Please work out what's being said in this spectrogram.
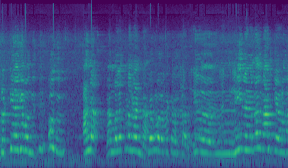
ಗಟ್ಟಿಯಾಗಿ ಬಂದಿದ್ದೆ ಹೌದು ಅಣ್ಣ ನಮ್ಮ ಲಕ್ಷ್ಮಣ್ ಅಣ್ಣ. ಬೆಂಬಲ ಕೊಟ್ಟು ಅಂತಾರೆ ಇದು ನೀನ್ ಹೇಳಿದಾಗ ನಾನು ಕೇಳುದ.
